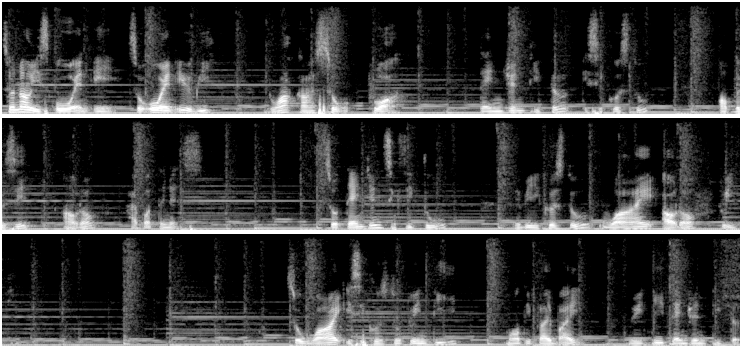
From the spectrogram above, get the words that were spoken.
so now is O and A so O and A will be tua kaso tua tangent theta is equals to opposite out of hypotenuse so tangent 62 will be equals to y out of 20 so y is equals to 20 multiplied by 20 tangent theta.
